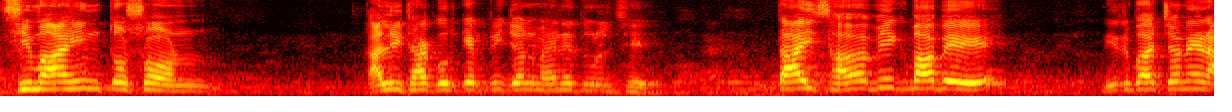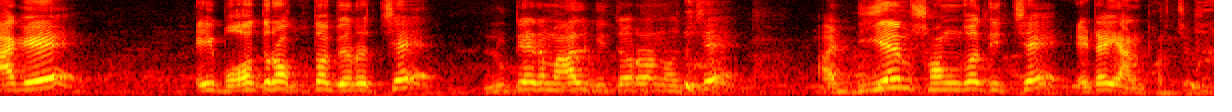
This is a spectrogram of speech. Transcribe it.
সীমাহীন তোষণ, কালী ঠাকুরকে প্রিজন ভ্যানে তুলছে। তাই স্বাভাবিকভাবে নির্বাচনের আগে এই বদরক্ত বেরোচ্ছে, লুটের মাল বিতরণ হচ্ছে, আর ডিএম সঙ্গ দিচ্ছে, এটাই আনফর্চুনেট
